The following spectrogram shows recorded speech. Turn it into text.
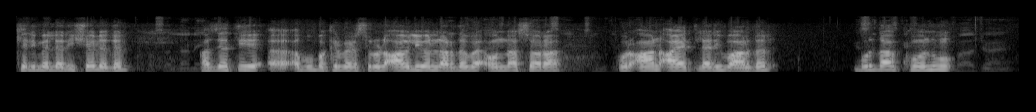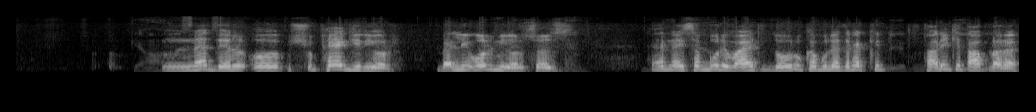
kelimeleri şöyledir. E, Ebu Bakır ve Resulullah ağlıyorlardı ve ondan sonra Kur'an ayetleri vardır. Burada konu nedir? O şüphe giriyor. Belli olmuyor söz. Her neyse bu rivayet doğru kabul ederek tarih kitapları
